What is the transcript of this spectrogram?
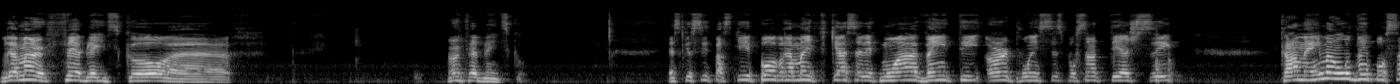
vraiment un faible indica, euh, un faible indica. Est-ce que c'est parce qu'il est pas vraiment efficace avec moi? 21,6% de THC. Quand même, en haut de 20%,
